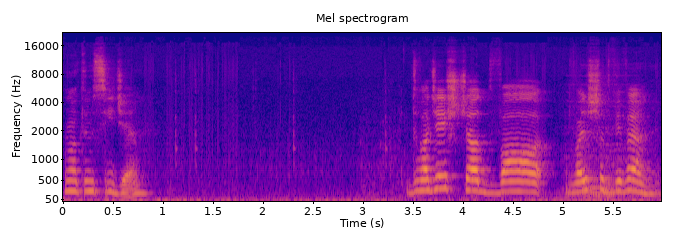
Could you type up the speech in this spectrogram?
Na tym seedzie. 22, 22 wełny.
